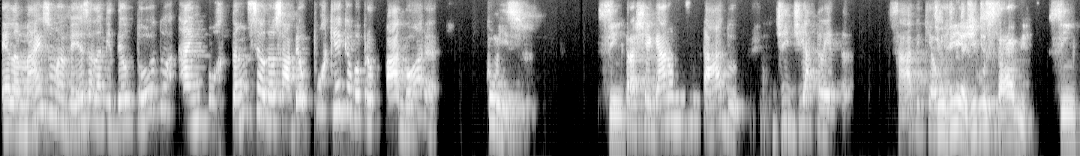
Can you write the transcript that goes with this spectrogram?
ela, mais uma vez, ela me deu toda a importância de eu saber o porquê que eu vou preocupar agora com isso. Sim. Para chegar no resultado de, de atleta, sabe? Que é Silvinha, a gente, a gente sabe, sim.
